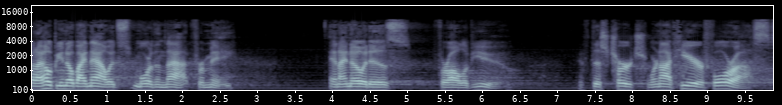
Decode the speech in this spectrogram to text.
But I hope you know by now it's more than that for me. And I know it is for all of you if this church were not here for us,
